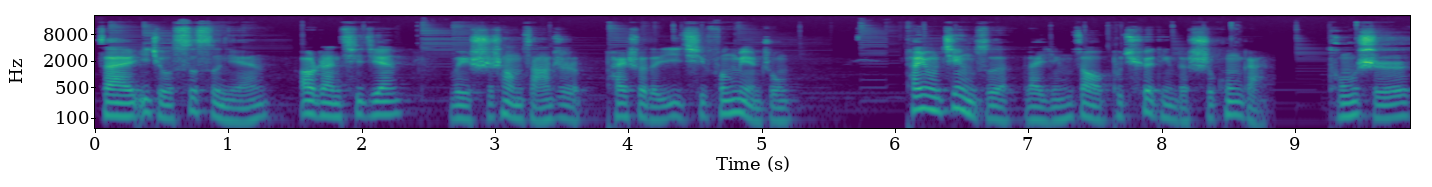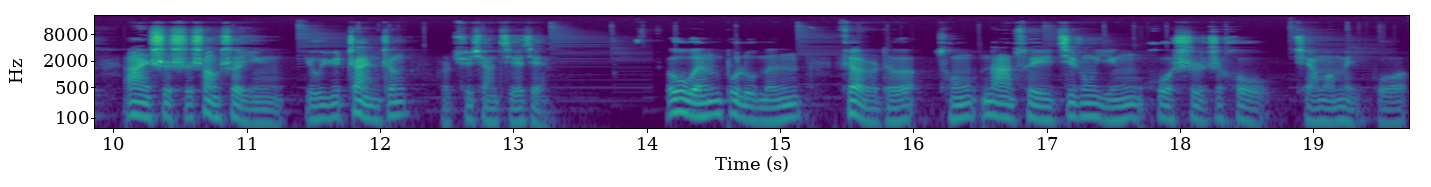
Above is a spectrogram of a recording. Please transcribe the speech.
在1944年二战期间为时尚杂志拍摄的一期封面中，他用镜子来营造不确定的时空感，同时暗示时尚摄影由于战争而趋向节俭。欧文·布鲁门菲尔德从纳粹集中营获释之后前往美国。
